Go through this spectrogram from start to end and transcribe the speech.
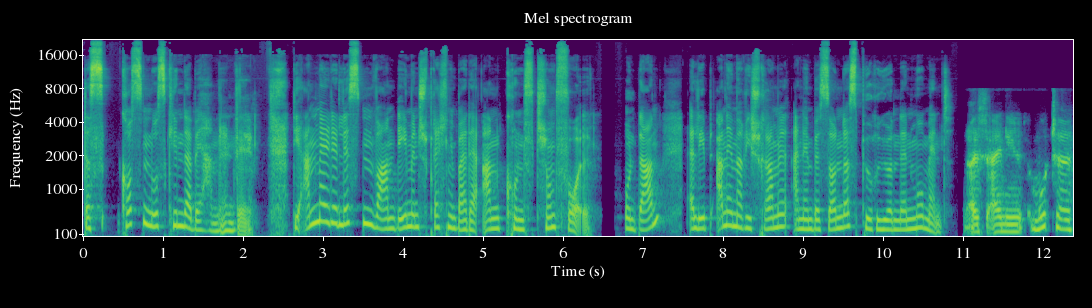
das kostenlos Kinder behandeln will. Die Anmeldelisten waren dementsprechend bei der Ankunft schon voll. Und dann erlebt Annemarie Schrammel einen besonders berührenden Moment. Als eine Mutter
